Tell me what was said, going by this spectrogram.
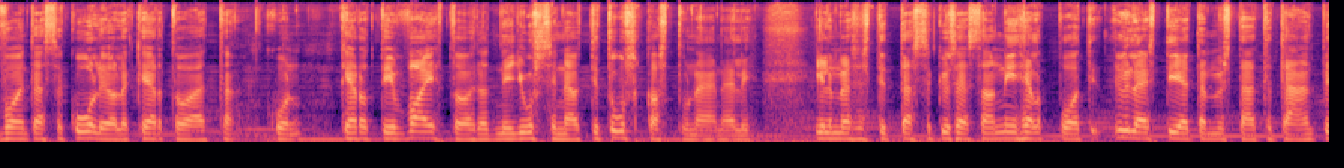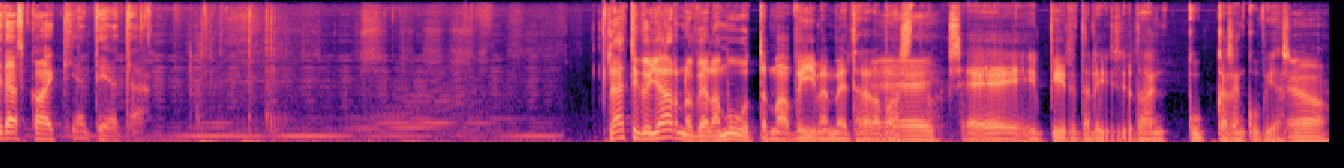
Voin tässä kuulijoille kertoa, että kun kerrottiin vaihtoehdot, niin Jussi näytti tuskastuneen. Eli ilmeisesti tässä kyseessä on niin helppoa ti- yleistietämystä, että tämä nyt pitäisi kaikkien tietää. Lähtikö Jarno vielä muuttamaan viime metreillä Ei. Ei, piirteli jotain kukkasen kuvia. Joo.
